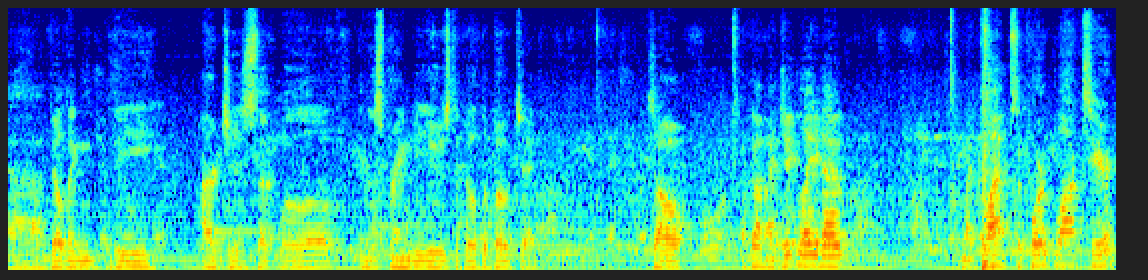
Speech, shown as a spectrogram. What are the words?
Uh, building the arches that will in the spring be used to build the boat shed. So I've got my jig laid out, my clamp support blocks here.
